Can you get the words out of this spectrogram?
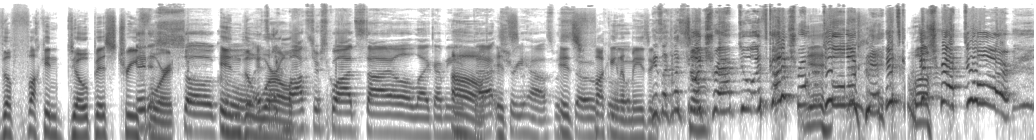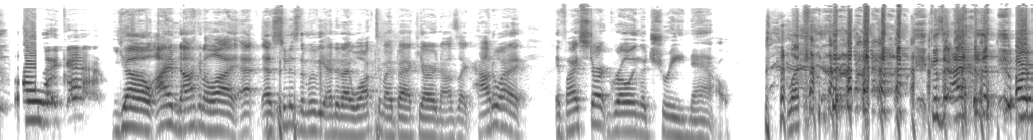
the fucking dopest tree It fort. so cool. in the it's world. like Monster Squad style. Like I mean, Oh, that treehouse was it's so fucking cool. amazing. He's like, "Let's So- do a trap door. It's got a trap Yeah. door. Yeah. It's got Well- a trap door." Oh my god. Yo, I'm not gonna lie. As soon as the movie ended, I walked to my backyard and I was like, "How do I? If I start growing a tree now, like." Because our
